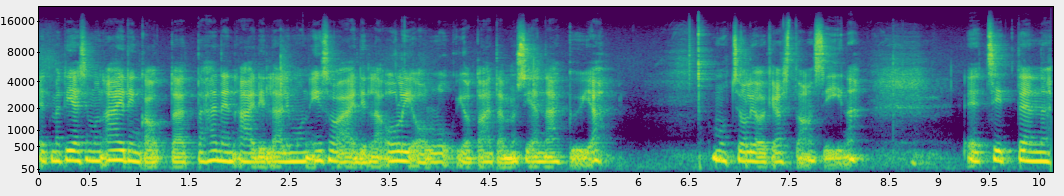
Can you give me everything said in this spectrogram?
Että mä tiesin mun äidin kautta, että hänen äidillä eli mun isoäidillä oli ollut jotain tämmöisiä näkyjä, mutta se oli oikeastaan siinä. Et sitten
